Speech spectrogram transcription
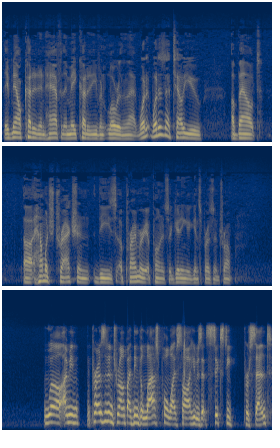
they've now cut it in half, and they may cut it even lower than that. What what does that tell you about uh, how much traction these uh, primary opponents are getting against President Trump? Well, I mean, President Trump, I think the last poll I saw, he was at 60%.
